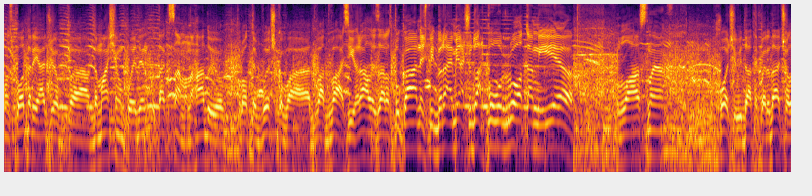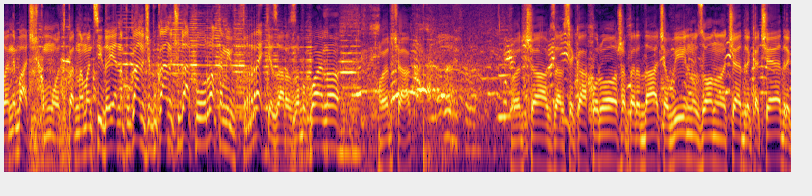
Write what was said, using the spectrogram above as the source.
Господар Яджо в е, домашньому поєдинку так само нагадую проти Вишкова 2-2. Зіграли зараз Пуканич, підбирає м'яч, удар поворотом і власне хоче віддати передачу, але не бачить кому. Тепер на манці дає на Пуканича. Пуканич удар поворотом і втретє зараз за буквально Верчак. Верчак зараз яка хороша передача вільну зону на Чедрика. Чедрик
